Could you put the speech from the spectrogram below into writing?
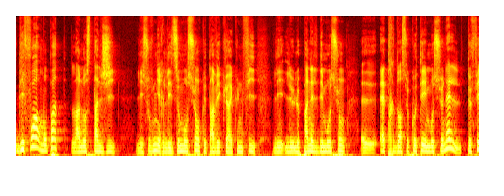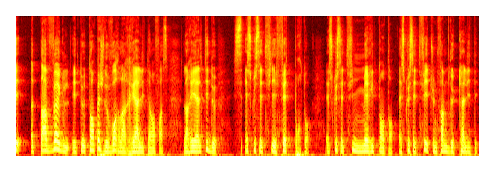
des fois, mon pote, la nostalgie, les souvenirs, les émotions que tu as vécues avec une fille, le, panel d'émotions, euh, être dans ce côté émotionnel te fait t'aveugle et te t'empêche de voir la réalité en face. La réalité de est-ce que cette fille est faite pour toi? Est-ce que cette fille mérite ton temps? Est-ce que cette fille est une femme de qualité?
